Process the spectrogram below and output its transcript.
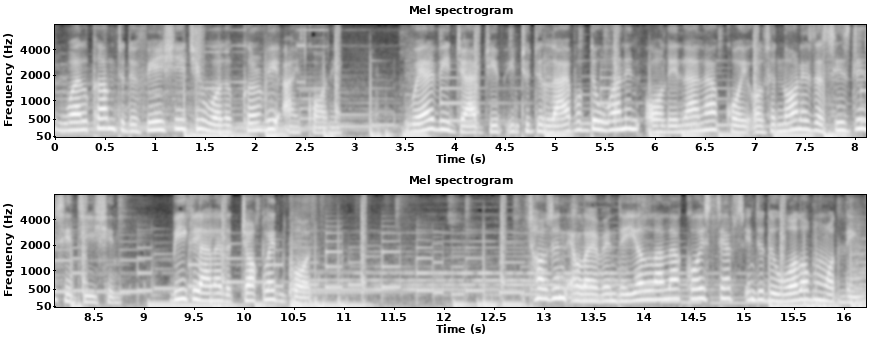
Welcome to the fascinating world of curvy iconic, where we dive deep into the life of the one and only Lala Koi, also known as the sizzling sensation, Big Lala the chocolate god. 2011, the young Lala Koi steps into the world of modeling,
